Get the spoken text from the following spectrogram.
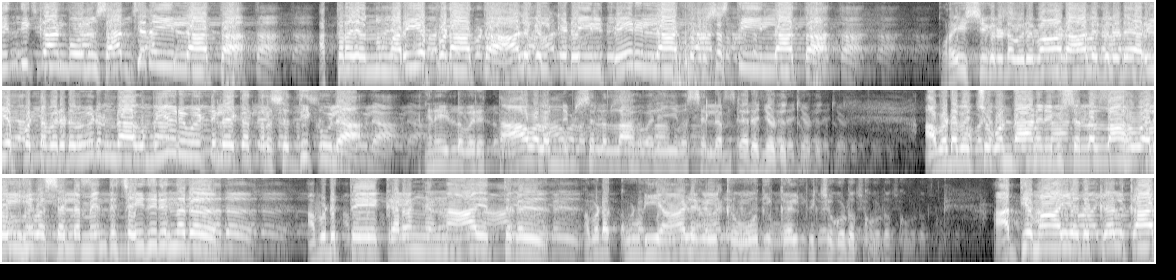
ചിന്തിക്കാൻ പോലും സാധ്യതയില്ലാത്ത അത്രയൊന്നും അറിയപ്പെടാത്ത ആളുകൾക്കിടയിൽ പേരില്ലാത്ത പ്രശസ്തിയില്ലാത്ത കുറേശികളുടെ ഒരുപാട് ആളുകളുടെ അറിയപ്പെട്ടവരുടെ വീടുണ്ടാകും. ഈ ഒരു വീട്ടിലേക്ക് അത്ര ശ്രദ്ധിക്കൂല. അങ്ങനെയുള്ള ഒരു താവളം നബി അലൈഹി വസ്ല്ലം തെരഞ്ഞെടുത്തു. അവിടെ വെച്ചുകൊണ്ടാണ് നബി സല്ലല്ലാഹു അലൈഹി വസ്ല്ലം എന്ത് ചെയ്തിരുന്നത്? അവിടുത്തേക്ക് കറങ്ങുന്ന ആയത്തുകൾ അവിടെ കൂടിയ ആളുകൾക്ക് ഓതി കേൾപ്പിച്ചു കൊടുക്കും. ആദ്യമായി അത് കേൾക്കാൻ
